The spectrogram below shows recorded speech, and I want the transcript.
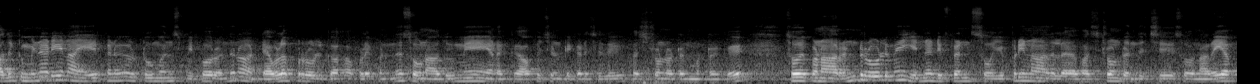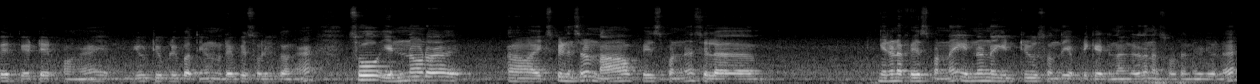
அதுக்கு முன்னாடியே நான் ஏற்கனவே ஒரு டூ மந்த்ஸ் பிஃபோர் வந்து நான் டெவலப்பர் ரோலுக்காக அப்ளை பண்ணியிருந்தேன். ஸோ நான் அதுவுமே எனக்கு ஆப்பர்ச்சுனிட்டி கிடச்சிது ஃபஸ்ட் ரவுண்ட் அட்டன் பண்ணுறதுக்கு ஸோ இப்போ நான் ரெண்டு ரோலுமே என்ன டிஃப்ரென்ஸ் ஸோ எப்படி நான் அதில் ஃபஸ்ட் ரவுண்ட் இருந்துச்சு? ஸோ நிறையா பேர் கேட்டே இருப்பாங்க. யூடியூப்லேயும் பார்த்தீங்கன்னா நிறைய பேர் சொல்லியிருக்காங்க. ஸோ என்னோட எக்ஸ்பீரியன்ஸில் நான் ஃபேஸ் பண்ண சில என்னென்ன ஃபேஸ் பண்ணேன் என்னென்ன இன்டர்வியூஸ் வந்து எப்படி கேட்டிருந்தாங்கிறத நான் சொல்கிறேன் இந்த வீடியோவில்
